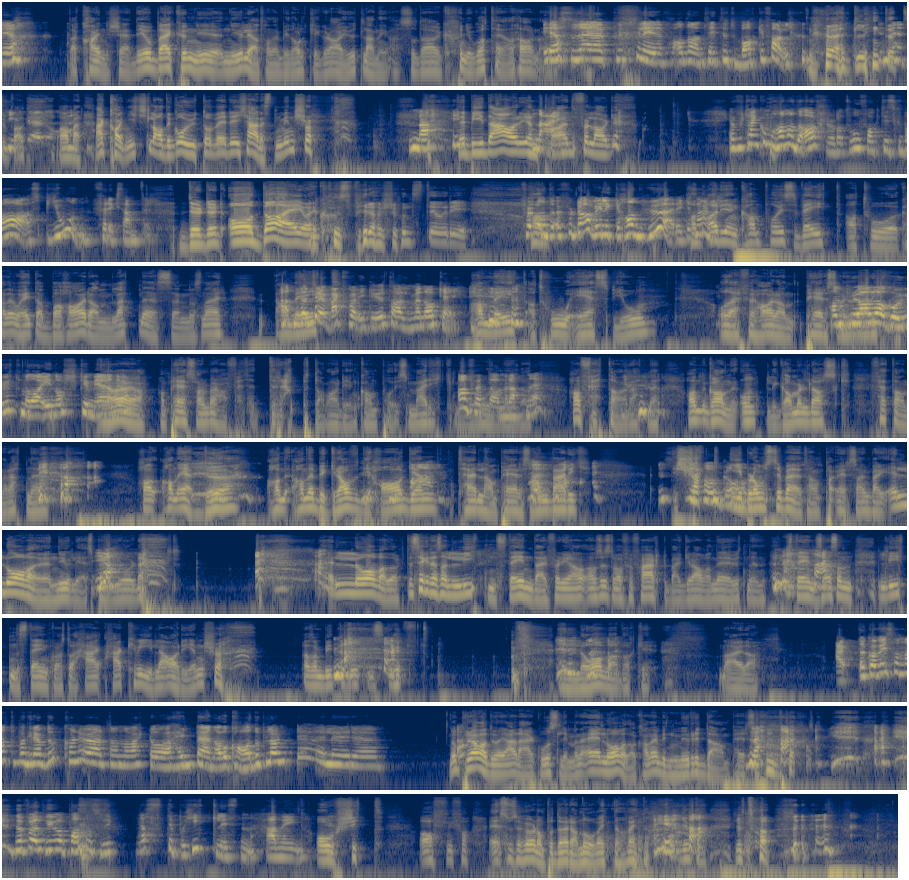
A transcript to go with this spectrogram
ja. Det kan skje. Det er jo bare kun ny, nylig at han er blitt ordentlig glad i utlendinger, så da kan jo godt hende han har noe. ja, så det plutselig hadde han et lite tilbakefall. Et lite tilbakefall. Og han bare 'Jeg kan ikke la det gå utover kjæresten min, sjø'. Nei. Det blir deg, Arjen. En for laget. Ja, for Tenk om han hadde avslørt at hun faktisk var spion, f.eks. Og da er jo en konspirasjonsteori. For, Han- for da vil ikke han høre, ikke Han sant? Arjen Kampois vet at hun Hva det hun heter Baharan Letnes, eller noe sånt her. Ja, Han det tror jeg i hvert fall ikke uttalen, men OK. han vet at hun er spion, og derfor har han Per Sandberg Han prøver å gå ut med det i norske Ja, medier. ja, ja. Han Per Sandberg har fette drept han Arjen Kampois. Merk meg Han fetta han rett ned. Han fetta han rett ned. Han ga han en ordentlig gammeldask. Fetta han rett ned. Han, han er død. Han, han er begravd i hagen til han Per Sandberg. Sjekk i blomsterbedet til Per Sandberg. Jeg lover deg en nylig spillet Ja. gjorde der. Jeg lover dere. Det er sikkert en sånn liten stein der, fordi han, han syntes det var forferdelig å bare grave ned uten en stein. Så det er en sånn liten stein hvor det står 'Her, her hviler Arjensjø'. Altså er sånn bitte liten skrift. Jeg lover dere. Nei da. Kan Hvis han nettopp har gravd opp, kan det jo være at han har vært og henta en avokadoplante, eller eh, Nå prøver du å gjøre det her koselig, men jeg lover dere, han er blitt myrda av Per Sandberg. Det får vi passe oss neste på hitlisten, Henning. Oh, shit. Å, fy faen. Jeg syns jeg hører noen på døra nå. Vent nå, vent nå. Ja. Gutta. gutta.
